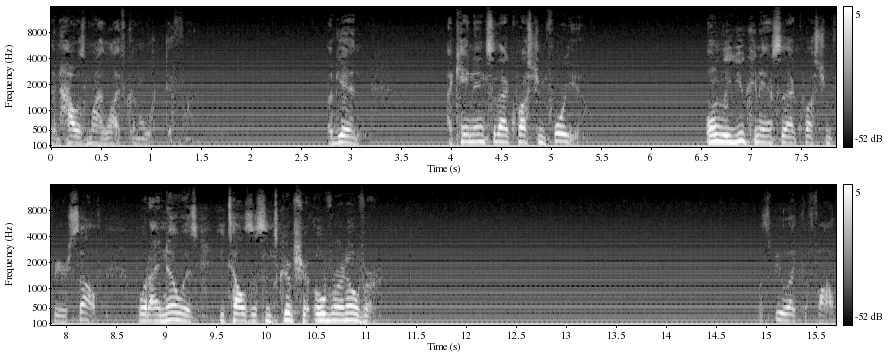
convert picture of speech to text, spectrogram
then how is my life going to look different? Again, I can't answer that question for you. Only you can answer that question for yourself. What I know is he tells us in Scripture over and over let's be like the Father.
